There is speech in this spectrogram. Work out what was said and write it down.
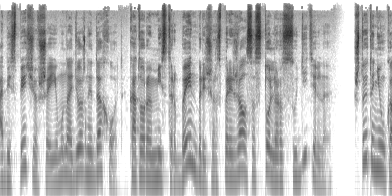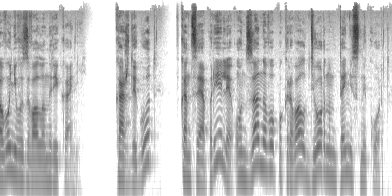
обеспечившая ему надежный доход, которым мистер Бейнбридж распоряжался столь рассудительно, что это ни у кого не вызывало нареканий. Каждый год, в конце апреля, он заново покрывал дерном теннисный корт,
